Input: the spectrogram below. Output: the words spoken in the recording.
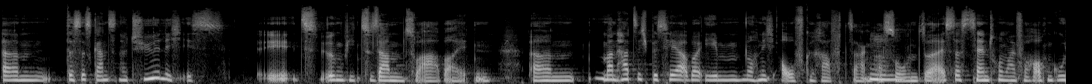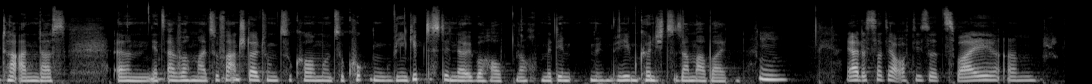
ähm, dass es ganz natürlich ist, irgendwie zusammenzuarbeiten. Ähm, man hat sich bisher aber eben noch nicht aufgerafft, sagen wir mhm. so. Und da ist das Zentrum einfach auch ein guter Anlass, ähm, jetzt einfach mal zu Veranstaltungen zu kommen und zu gucken, wen gibt es denn da überhaupt noch, mit dem, mit wem könnte ich zusammenarbeiten. Mhm. Ja, das hat ja auch diese zwei ähm, äh,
